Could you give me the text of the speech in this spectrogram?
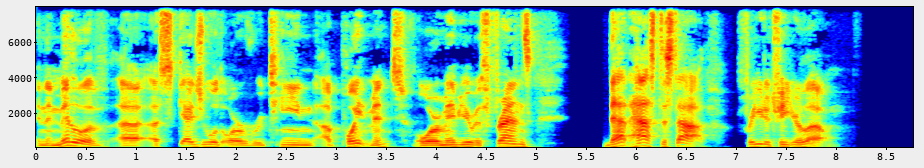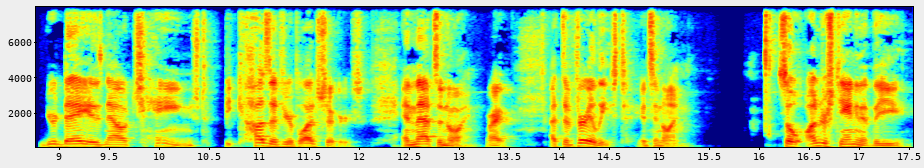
in the middle of a, a scheduled or routine appointment, or maybe you're with friends, that has to stop for you to treat your low. Your day is now changed because of your blood sugars. And that's annoying, right? At the very least, it's annoying. So understanding that the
